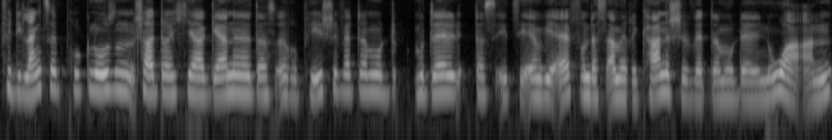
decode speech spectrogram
Für die Langzeitprognosen schaut euch ja gerne das europäische Wettermodell, das ECMWF und das amerikanische Wettermodell NOAA an.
